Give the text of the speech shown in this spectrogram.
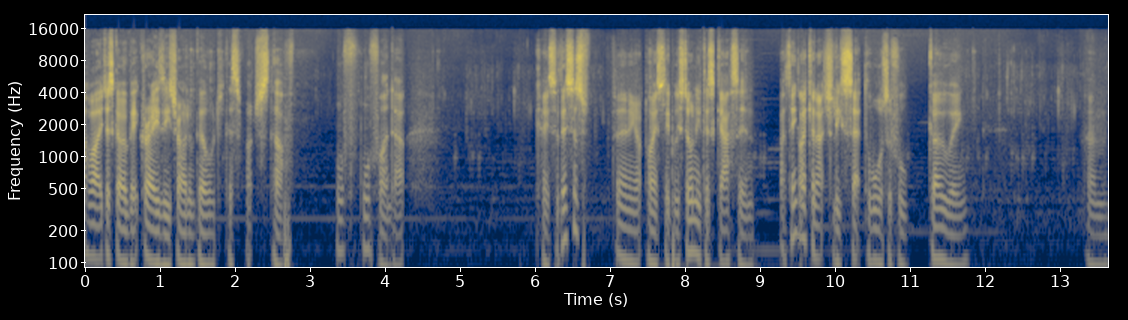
I might just go a bit crazy trying to build this much stuff. We'll, we'll find out. Okay, so this is filling up nicely, but we still need this gas in. I think I can actually set the waterfall going um,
